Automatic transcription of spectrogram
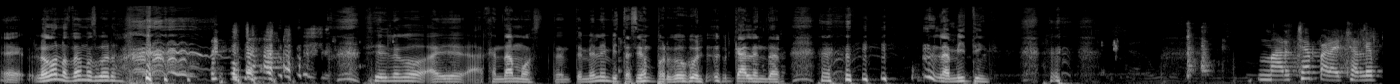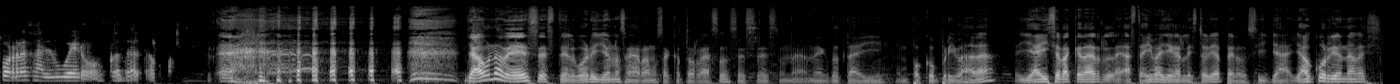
eh, luego nos vemos, güero. sí, luego ahí eh, agendamos. Te, te envié la invitación por Google Calendar. la meeting. Marcha para echarle porras al güero contra Tronco. Ya una vez, este, el güero y yo nos agarramos a catorrazos. Esa es una anécdota ahí un poco privada. Y ahí se va a quedar, hasta ahí va a llegar la historia, pero sí, ya, ya ocurrió una vez.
